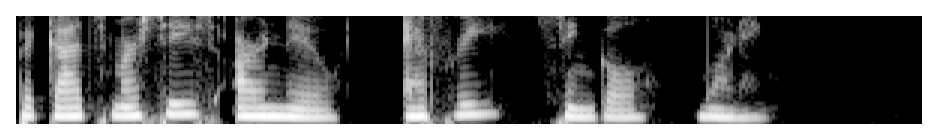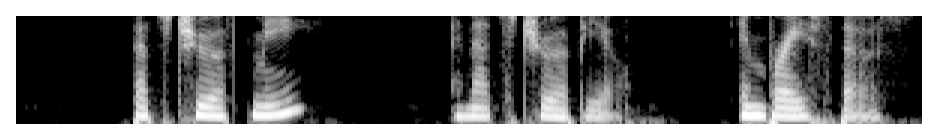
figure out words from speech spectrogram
But God's mercies are new every single morning. That's true of me, and that's true of you. Embrace those.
